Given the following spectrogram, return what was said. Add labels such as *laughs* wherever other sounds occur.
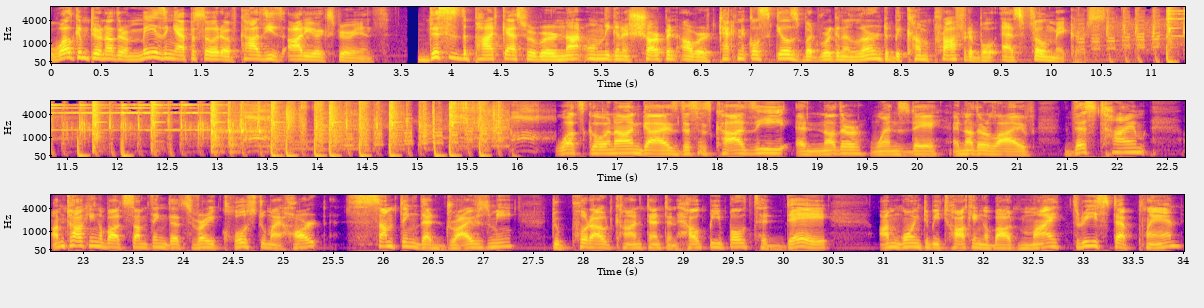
Welcome to another amazing episode of Kazi's audio experience. This is the podcast where we're not only going to sharpen our technical skills, but we're going to learn to become profitable as filmmakers. What's going on, guys? This is Kazi, another Wednesday, another live. This time, I'm talking about something that's very close to my heart, something that drives me to put out content and help people. Today, I'm going to be talking about my three step plan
